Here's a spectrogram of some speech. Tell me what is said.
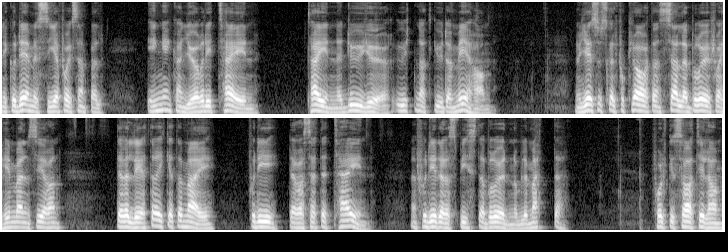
Nikodemus sier f.eks.: Ingen kan gjøre de tegn tegnene du gjør, uten at Gud er med ham. Når Jesus skal forklare at han selv er brød fra himmelen, sier han, dere leter ikke etter meg fordi dere har sett et tegn, men fordi dere spiste av brøden og ble mette. Folket sa til ham,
